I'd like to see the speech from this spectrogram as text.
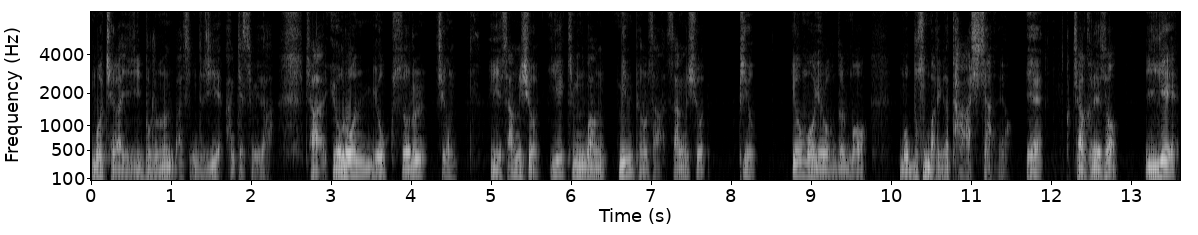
뭐 제가 이부로는 말씀드리지 않겠습니다. 자, 요런 욕설을 지금 이 쌍시읒 이게 김광민 변호사 쌍시읒 비읍. 이거 뭐 여러분들 뭐, 뭐 무슨 말인가 다 아시잖아요. 예. 자, 그래서 이게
